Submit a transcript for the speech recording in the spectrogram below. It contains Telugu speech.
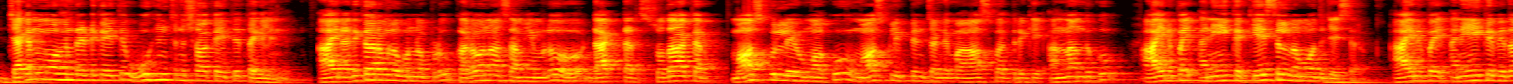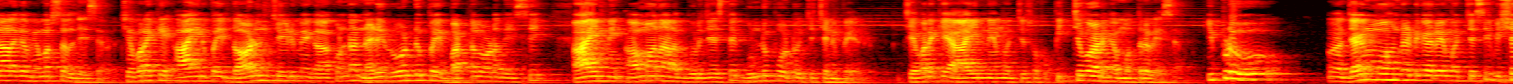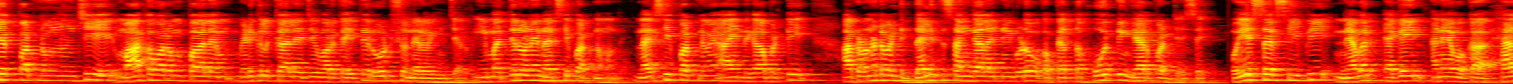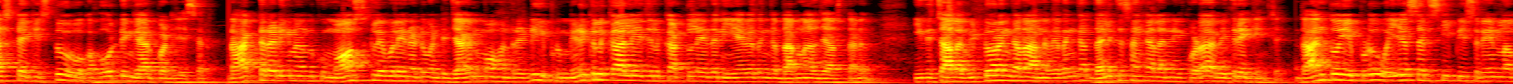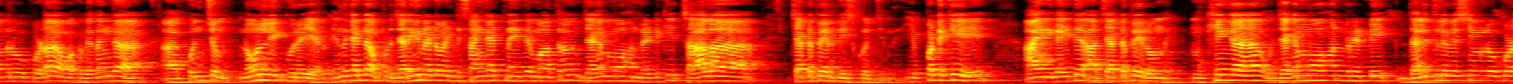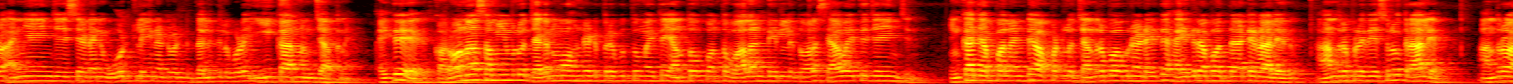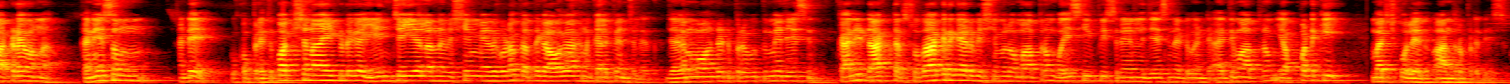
జగన్మోహన్ రెడ్డికి అయితే ఊహించిన షాక్ అయితే తగిలింది. ఆయన అధికారంలో ఉన్నప్పుడు కరోనా సమయంలో డాక్టర్ సుధాకర్ మాస్కులు లేవు మాకు మాస్కులు ఇప్పించండి మా ఆసుపత్రికి అన్నందుకు ఆయనపై అనేక కేసులు నమోదు చేశారు. ఆయనపై అనేక విధాలుగా విమర్శలు చేశారు. చివరికి ఆయనపై దాడులు చేయడమే కాకుండా నడి రోడ్డుపై బట్టలు ఉడదీసి ఆయన్ని అవమానాలకు గురి చేస్తే గుండుపోటు వచ్చి చనిపోయాడు. చివరికి ఆయన్నేమొచ్చేసి ఒక పిచ్చివాడిగా ముద్ర వేశారు. ఇప్పుడు జగన్మోహన్ రెడ్డి గారు ఏమొచ్చేసి విశాఖపట్నం నుంచి మాకవరంపాలెం మెడికల్ కాలేజీ వరకు అయితే రోడ్ షో నిర్వహించారు. ఈ మధ్యలోనే నర్సీపట్నం ఉంది. నర్సీపట్నమే అయింది కాబట్టి అక్కడ ఉన్నటువంటి దళిత సంఘాలన్నీ కూడా ఒక పెద్ద హోర్డింగ్ ఏర్పాటు చేశాయి. వైఎస్ఆర్సీపీ నెవర్ అగైన్ అనే ఒక హ్యాష్ ట్యాగ్ ఇస్తూ ఒక హోర్డింగ్ ఏర్పాటు చేశారు. డాక్టర్ అడిగినందుకు మాస్కులు ఇవ్వలేనటువంటి జగన్మోహన్ రెడ్డి ఇప్పుడు మెడికల్ కాలేజీలు కట్టలేదని ఏ విధంగా ధర్నాలు చేస్తాడు? ఇది చాలా విడ్డూరం కదా అన్న విధంగా దళిత సంఘాలన్నీ కూడా వ్యతిరేకించాయి. దాంతో ఇప్పుడు వైఎస్ఆర్సీపీ శ్రేణులందరూ కూడా ఒక విధంగా కొంచెం నోల్నికి గురయ్యారు. ఎందుకంటే అప్పుడు జరిగినటువంటి సంఘటన అయితే మాత్రం జగన్మోహన్ రెడ్డికి చాలా చెడ్డ పేరు తీసుకొచ్చింది. ఇప్పటికీ ఆయనకైతే ఆ చెడ్డ పేరు ఉంది. ముఖ్యంగా జగన్మోహన్ రెడ్డి దళితుల విషయంలో కూడా అన్యాయం చేశాడని ఓట్లు అయినటువంటి దళితులు కూడా ఈ కారణం చేతనే. అయితే కరోనా సమయంలో జగన్మోహన్ రెడ్డి ప్రభుత్వం అయితే ఎంతో కొంత వాలంటీర్ల ద్వారా సేవ అయితే చేయించింది. ఇంకా చెప్పాలంటే అప్పట్లో చంద్రబాబు నాయుడు అయితే హైదరాబాద్ దాటే రాలేదు. ఆంధ్రప్రదేశ్లోకి రాలేదు. అందరూ అక్కడే ఉన్నారు. కనీసం అంటే ఒక ప్రతిపక్ష నాయకుడిగా ఏం చేయాలన్న విషయం మీద కూడా పెద్దగా అవగాహన కల్పించలేదు. జగన్మోహన్ రెడ్డి ప్రభుత్వమే చేసింది. కానీ డాక్టర్ సుధాకర్ గారి విషయంలో మాత్రం వైసీపీ శ్రేణులు చేసినటువంటి అతి మాత్రం ఎప్పటికీ మర్చిపోలేదు ఆంధ్రప్రదేశ్.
